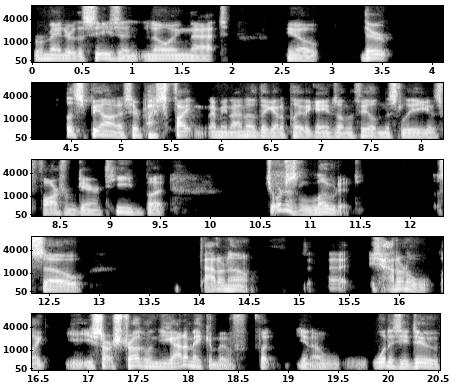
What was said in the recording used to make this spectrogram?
remainder of the season, knowing that, you know, they're let's be honest, everybody's fighting. I mean, I know they got to play the games on the field, and this league is far from guaranteed, but Georgia's loaded. So I don't know. Uh, I don't know. Like you start struggling, you got to make a move. But you know, what does he do?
